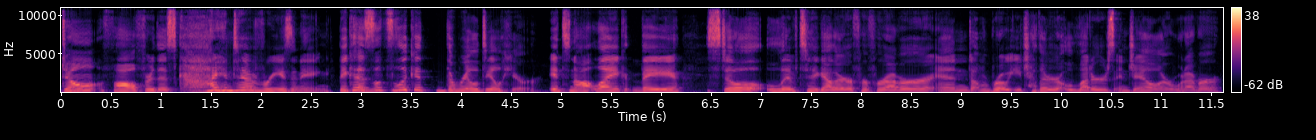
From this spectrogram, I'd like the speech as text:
don't fall for this kind of reasoning because let's look at the real deal here. It's not like they still lived together for forever and wrote each other letters in jail or whatever.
